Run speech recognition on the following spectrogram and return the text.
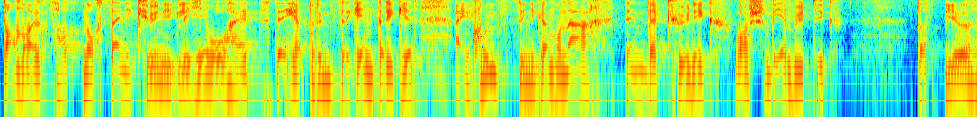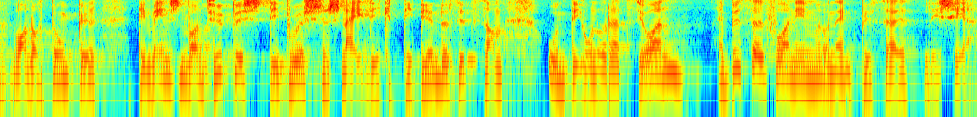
Damals hat noch seine königliche Hoheit der Herr Prinzregent regiert, ein kunstsinniger Monarch, denn der König war schwermütig. Das Bier war noch dunkel, die Menschen waren typisch, die Burschen schneidig, die Dirndl sittsam und die Honoration ein bisschen vornehm und ein bisschen leger.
